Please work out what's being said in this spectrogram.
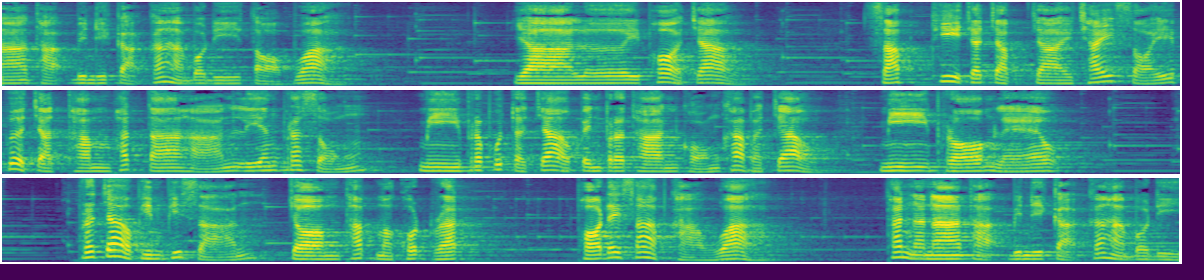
นาถบินิกะขหาบดีตอบว่า อย่าเลยพ่อเจ้า ทรัพย์ที่จะจับจ่ายใช้สอยเพื่อจัดทำพัตตาหารเลี้ยงพระสงฆ์มีพระพุทธเจ้าเป็นประธานของข้าพเจ้า มีพร้อมแล้ว พระเจ้าพิมพิสารจอมทัพมคตรัฐ พอได้ทราบข่าวว่า ท่านอนาถบินิกะขหาบดี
